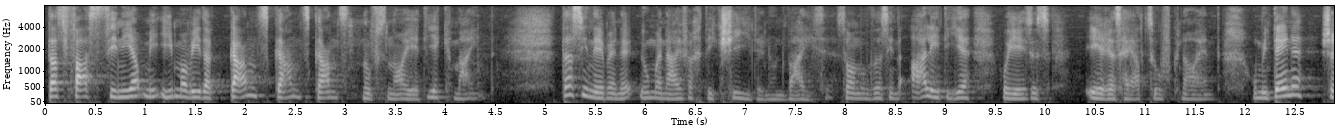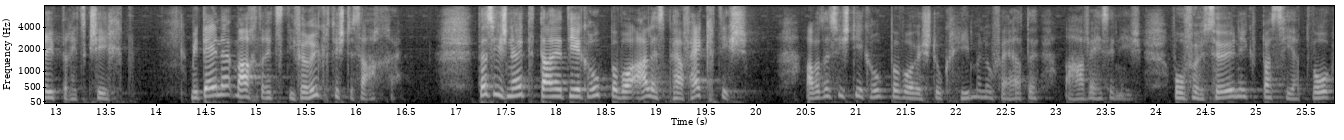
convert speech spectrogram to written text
das fasziniert mich immer wieder ganz, ganz, ganz aufs Neue, die Gemeinde. Das sind eben nicht nur einfach die Gescheiden und Weisen, sondern das sind alle die, wo Jesus ihr Herz aufgenommen haben. Und mit denen schreibt er jetzt Geschichte. Mit denen macht er jetzt die verrücktesten Sachen. Das ist nicht die Gruppe, wo alles perfekt ist. Aber das ist die Gruppe, wo ein Stück Himmel auf Erde anwesend ist, wo Versöhnung passiert, wo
